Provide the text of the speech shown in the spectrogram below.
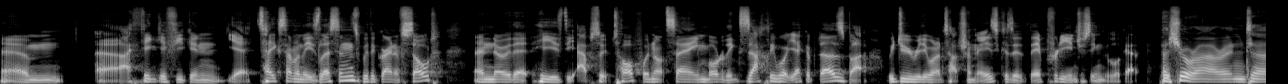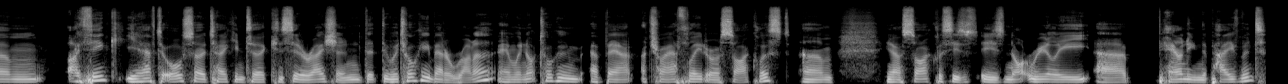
um, uh, I think if you can, yeah, take some of these lessons with a grain of salt and know that he is the absolute top. We're not saying model exactly what Jakob does, but we do really want to touch on these because they're pretty interesting to look at. They sure are, and um, I think you have to also take into consideration that we're talking about a runner and we're not talking about a triathlete or a cyclist. Um, you know, a cyclist is, is not really uh, pounding the pavement,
